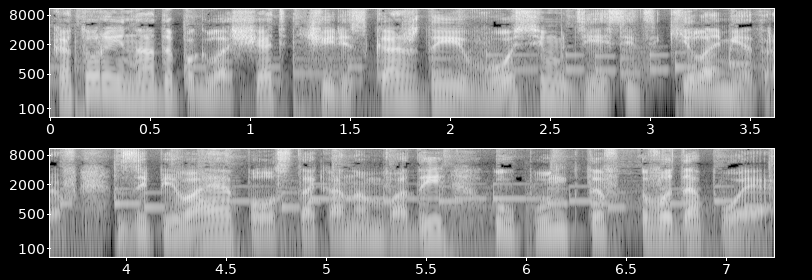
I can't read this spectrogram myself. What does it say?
который надо поглощать через каждые 8-10 километров, запивая полстаканом воды у пунктов водопоя.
